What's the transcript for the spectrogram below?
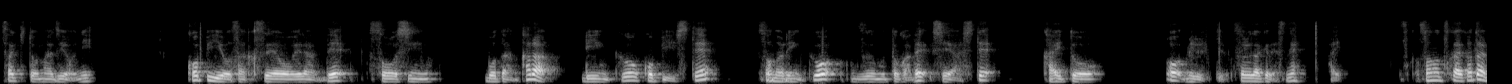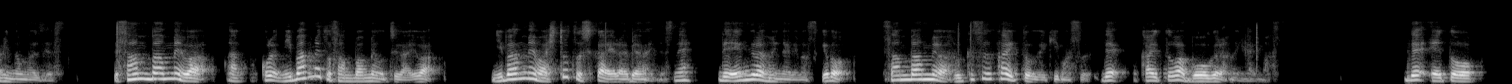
さっきと同じように、コピーを作成を選んで、送信ボタンからリンクをコピーして、そのリンクを Zoom とかでシェアして、回答を見るっていう、それだけですね。はい。その使い方はみんな同じです。で3番目は、あ、これ2番目と3番目の違いは、2番目は1つしか選べないんですね。で、円グラフになりますけど、3番目は複数回答できます。で、回答は棒グラフになります。で、えっ、ー、と、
